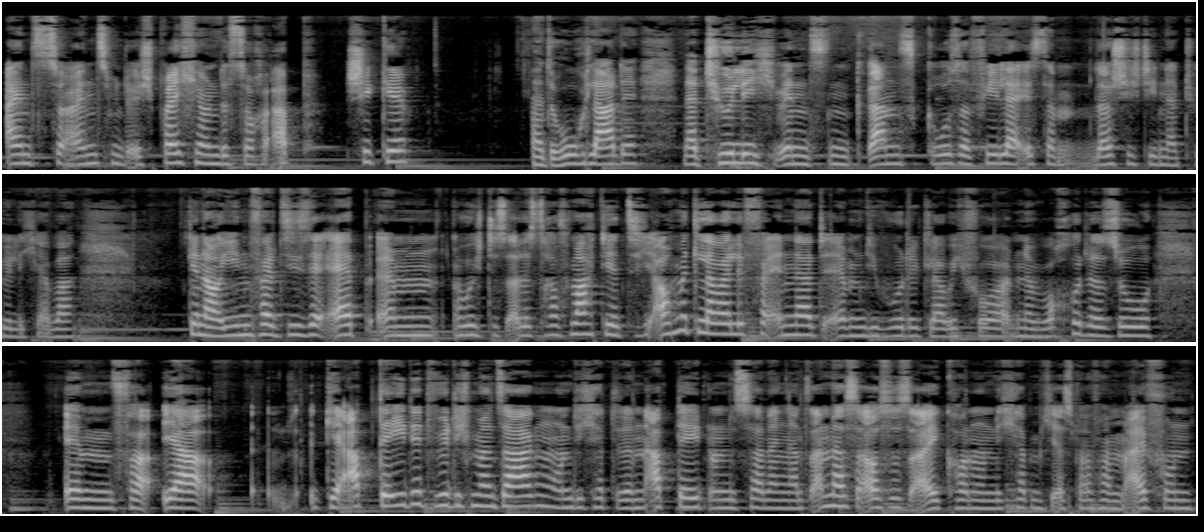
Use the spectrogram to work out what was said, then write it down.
eins zu eins mit euch spreche und das auch abschicke, also hochlade. Natürlich, wenn es ein ganz großer Fehler ist, dann lösche ich die natürlich, aber Genau, jedenfalls diese App, ähm, wo ich das alles drauf mache, die hat sich auch mittlerweile verändert. Ähm, die wurde, glaube ich, vor einer Woche oder so ähm, ja, geupdatet, würde ich mal sagen. Und ich hatte dann ein Update und es sah dann ganz anders aus, das Icon. Und ich habe mich erstmal auf meinem iPhone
